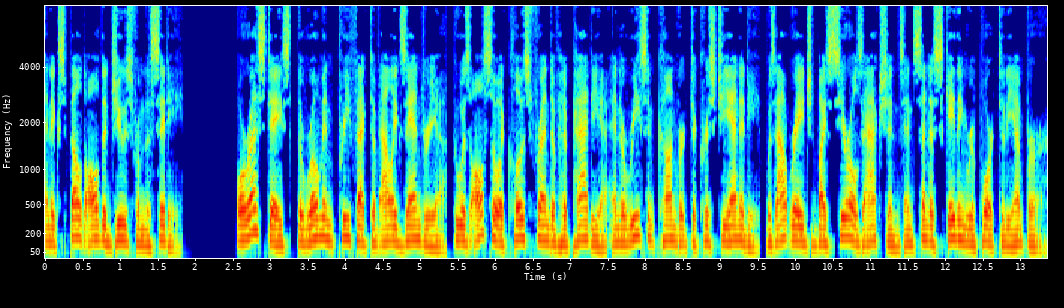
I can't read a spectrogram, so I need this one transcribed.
and expelled all the Jews from the city. Orestes, the Roman prefect of Alexandria, who was also a close friend of Hypatia and a recent convert to Christianity, was outraged by Cyril's actions and sent a scathing report to the emperor.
